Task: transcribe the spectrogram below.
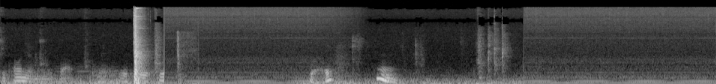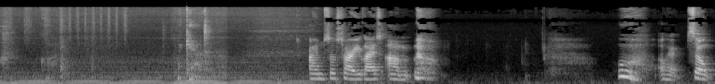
plutonium in the shop. Is Well, hmm. I'm so sorry, you guys. Um. Okay, so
